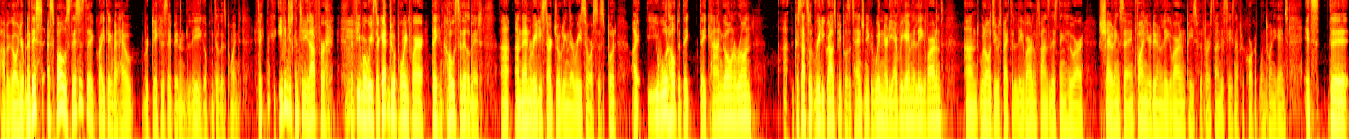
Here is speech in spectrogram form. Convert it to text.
have a go in Europe. Now, this I suppose this is the great thing about how ridiculous they've been in the league up until this point. If they even just continue that for mm. a few more weeks, they're getting to a point where they can coast a little bit uh, and then really start juggling their resources. But I, you would hope that they they can go on a run because that's what really grabs people's attention. You could win nearly every game in the League of Ireland, and with all due respect to the League of Ireland fans listening who are shouting, saying, "Finally, you're doing a League of Ireland piece for the first time this season after Cork have won 20 games." It's the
